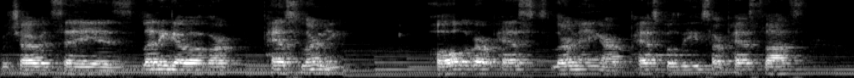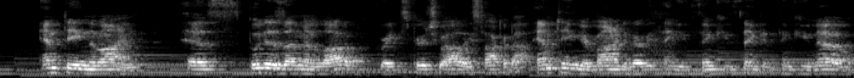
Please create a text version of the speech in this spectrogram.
which I would say is letting go of our past learning, all of our past learning, our past beliefs, our past thoughts, emptying the mind, as Buddhism and a lot of great spiritualities talk about, emptying your mind of everything you think you think and think you know,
